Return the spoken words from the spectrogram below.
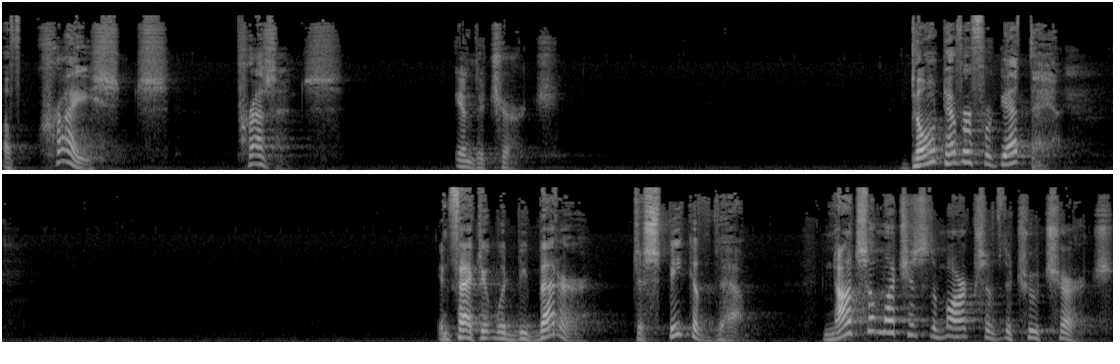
of Christ's presence in the church. Don't ever forget that. In fact, it would be better to speak of them not so much as the marks of the true church,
